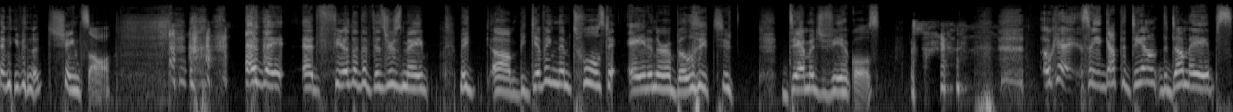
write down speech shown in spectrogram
and even a chainsaw. and they and fear that the visitors may may um, be giving them tools to aid in their ability to damage vehicles. okay, so you got the damn the dumb apes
